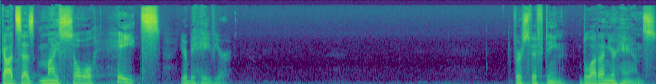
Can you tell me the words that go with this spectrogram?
God says, My soul hates your behavior. Verse 15 blood on your hands.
